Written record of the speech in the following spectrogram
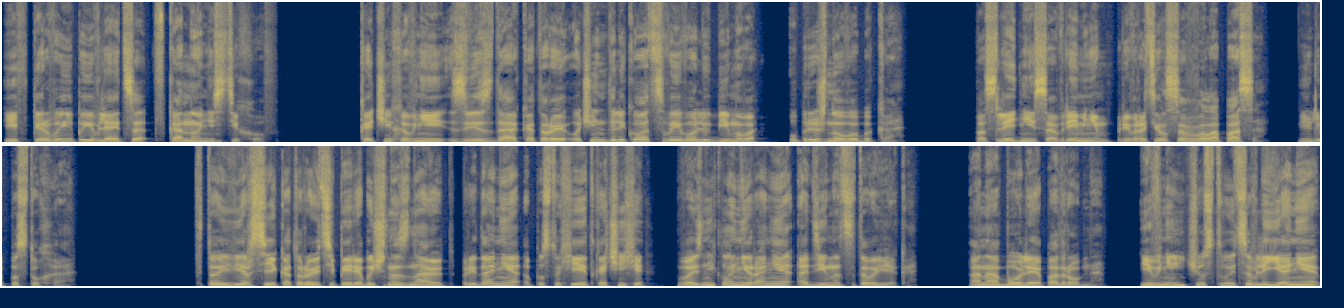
и впервые появляется в каноне стихов. Качиха в ней — звезда, которая очень далеко от своего любимого, упряжного быка. Последний со временем превратился в волопаса или пастуха. В той версии, которую теперь обычно знают, предание о пастухе и ткачихе возникло не ранее XI века. Она более подробна, и в ней чувствуется влияние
